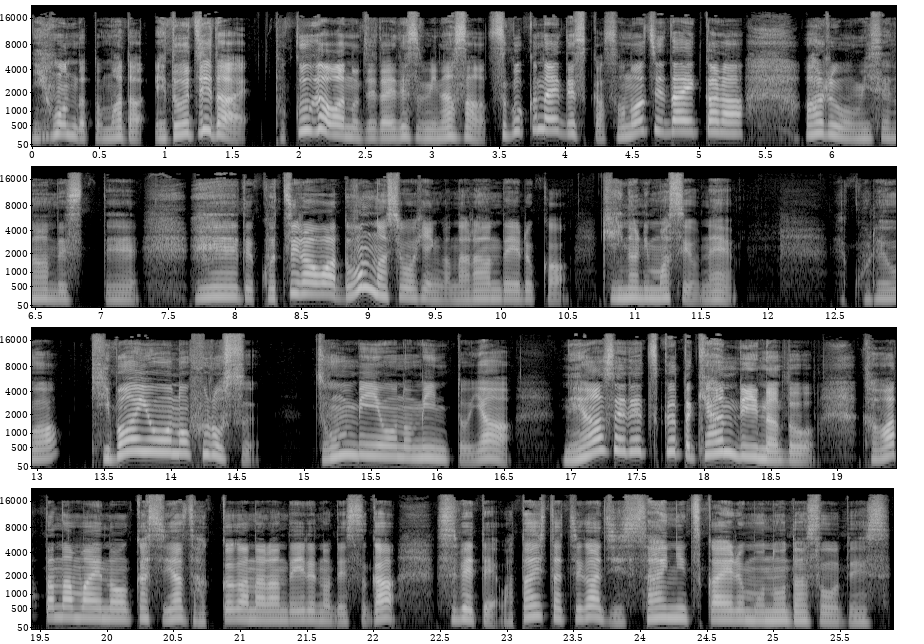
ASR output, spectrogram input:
日本だとまだ江戸時代。徳川の時代です皆さん。すごくないですか？その時代からあるお店なんですって。えー、でこちらはどんな商品が並んでいるか気になりますよね。これは騎馬用のフロスゾンビ用のミントや寝汗で作ったキャンディーなど変わった名前のお菓子や雑貨が並んでいるのですが全て私たちが実際に使えるものだそうです。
